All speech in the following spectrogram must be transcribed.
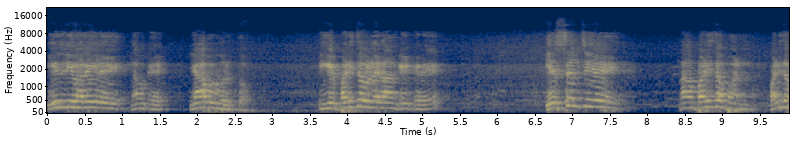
இறுதி வரையிலே நமக்கு ஞாபகம் இருக்கும். இங்கே படித்தவர்களை நான் கேட்கிறேன். எஸ்எல்சியை நான் படித்த படித்த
